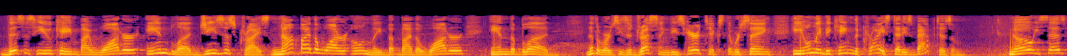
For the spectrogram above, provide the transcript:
This is he who came by water and blood, Jesus Christ, not by the water only, but by the water and the blood. In other words, he's addressing these heretics that were saying he only became the Christ at his baptism. No, he says,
